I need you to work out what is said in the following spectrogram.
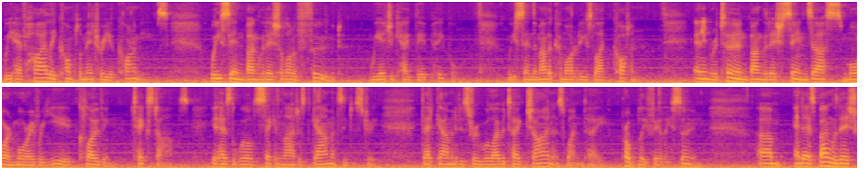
We have highly complementary economies. We send Bangladesh a lot of food, we educate their people, we send them other commodities like cotton. And in return, Bangladesh sends us more and more every year clothing, textiles. It has the world's second largest garments industry that garment industry will overtake China's one day, probably fairly soon. Um, and as Bangladesh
